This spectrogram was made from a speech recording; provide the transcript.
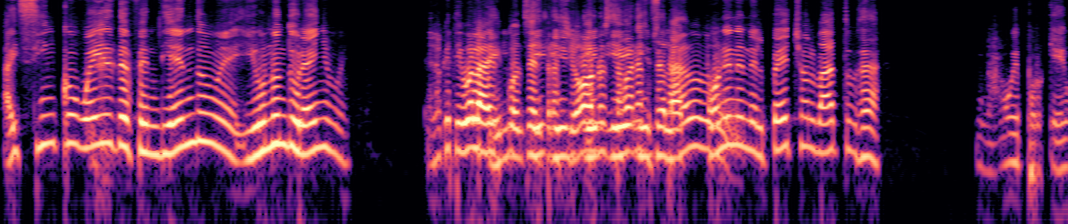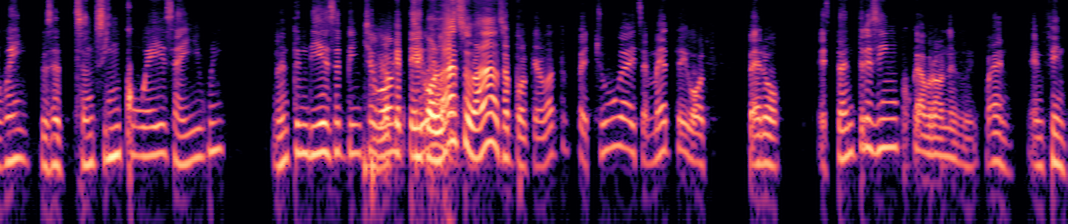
Hay cinco güeyes defendiendo, güey, y un hondureño, güey. Es lo que te digo, la Y- no estaban y se la asustados, ponen güey. en el pecho al vato, o sea, no, güey, ¿por qué, güey? O sea, son cinco güeyes ahí, güey. No entendí ese pinche gol. que te Sí, golazo, ah, o sea, porque el vato pechuga y se mete y gol. Pero está entre cinco cabrones, güey. Bueno, en fin.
